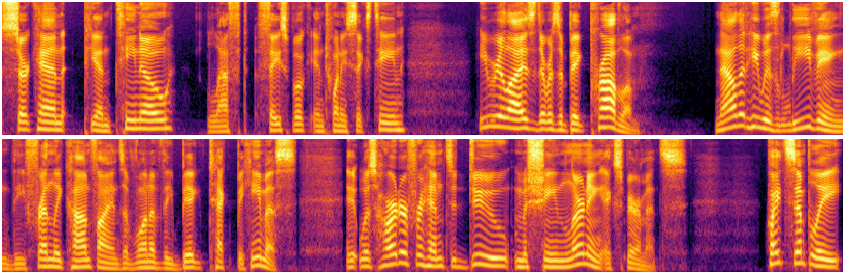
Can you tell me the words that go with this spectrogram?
Serkan Piantino, left Facebook in 2016, he realized there was a big problem. Now that he was leaving the friendly confines of one of the big tech behemoths, it was harder for him to do machine learning experiments. Quite simply,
